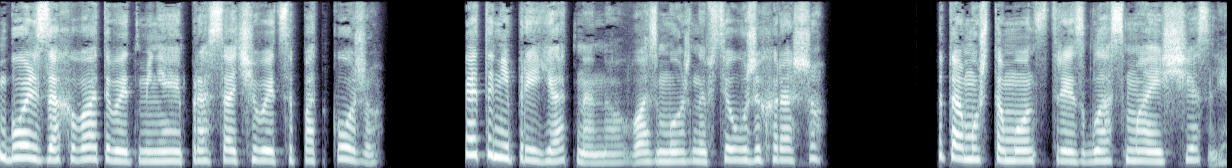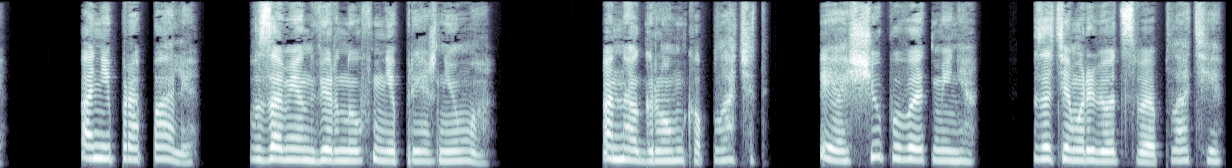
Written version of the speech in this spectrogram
Боль захватывает меня и просачивается под кожу. Это неприятно, но, возможно, все уже хорошо потому что монстры из глаз Ма исчезли. Они пропали, взамен вернув мне прежнюю Ма. Она громко плачет и ощупывает меня, затем рвет свое платье,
